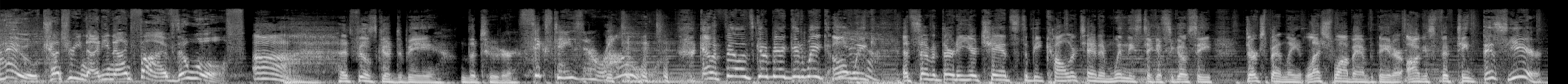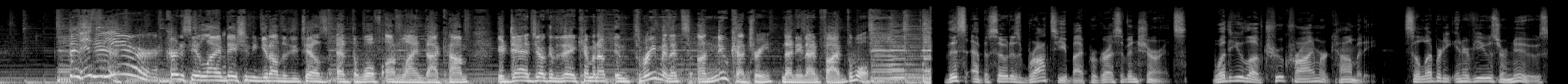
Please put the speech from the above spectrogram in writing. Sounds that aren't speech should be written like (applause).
New Country 99.5 The Wolf. Ah, it feels good to be the tutor. Six days in a row. (laughs) Got a feeling it's going to be a good week all Yeah. week. At 7.30, your chance to be caller 10 and win these tickets to go see Dierks Bentley, Les Schwab Amphitheater, August 15th this year. This, This year. Courtesy of Live Nation. You can get all the details at thewolfonline.com. Your dad joke of the day coming up in three minutes on New Country 99.5 The Wolf. This episode is brought to you by Progressive Insurance. Whether you love true crime or comedy, celebrity interviews or news,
